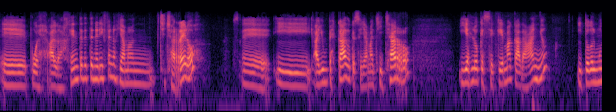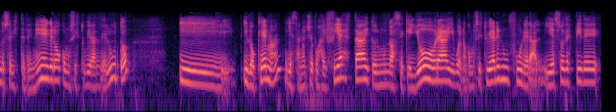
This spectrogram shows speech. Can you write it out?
eh, pues a la gente de Tenerife nos llaman chicharreros eh, y hay un pescado que se llama chicharro y es lo que se quema cada año y todo el mundo se viste de negro como si estuvieran de luto y, y, lo queman y esa noche pues hay fiesta y todo el mundo hace que llora y bueno, como si estuvieran en un funeral y eso despide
